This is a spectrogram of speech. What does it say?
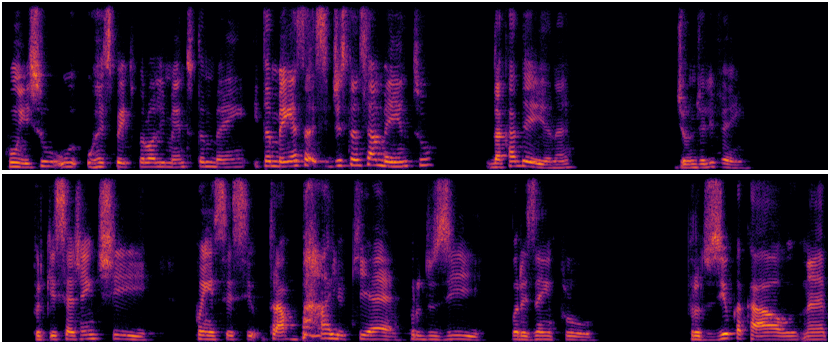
com isso o, o respeito pelo alimento também e também essa, esse distanciamento da cadeia, né? De onde ele vem. Porque se a gente conhecesse o trabalho que é produzir, por exemplo, produzir o cacau, né,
